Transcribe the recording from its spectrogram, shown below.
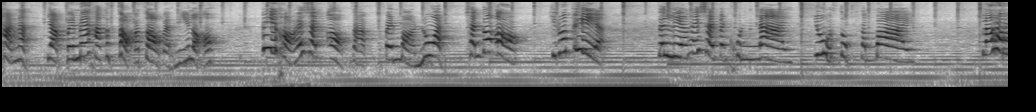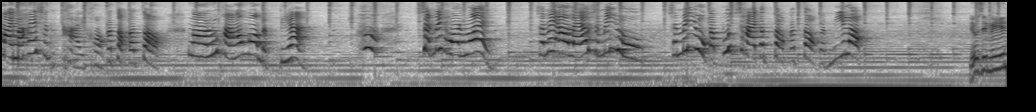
ฉันน่ะ อยากเป็นแม่ค้ากระจอกกระจอกแบบนี้เหรอ พี่ขอให้ฉันออกจากเป็นหมอนวด ฉันก็ออก คิดว่าพี่อะจะเลี้ยงให้ฉันเป็นคุณนาย อยู่สุขสบาย แล้วทำไมมาให้ฉันขายของกระจอกกระจอกงอนลูกค้างงๆแบบเนี้ยฉันไม่ทนเว้ยฉันไม่เอาแล้ว ฉันไม่อยู่ ฉันไม่อยู่กับผู้ชายกระจอกกระจอกแบบนี้หรอก เดี๋ยวสิมีน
